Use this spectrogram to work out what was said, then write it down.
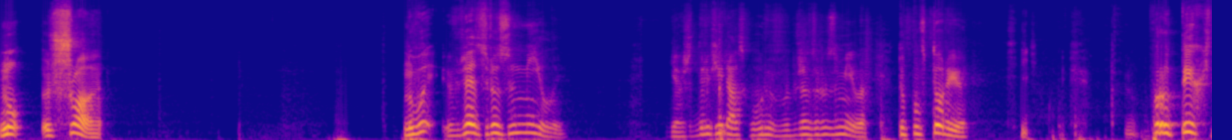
Ну, що? Ну ви вже зрозуміли. Я вже другий раз говорю, ви вже зрозуміли. То повторюю. Про тих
